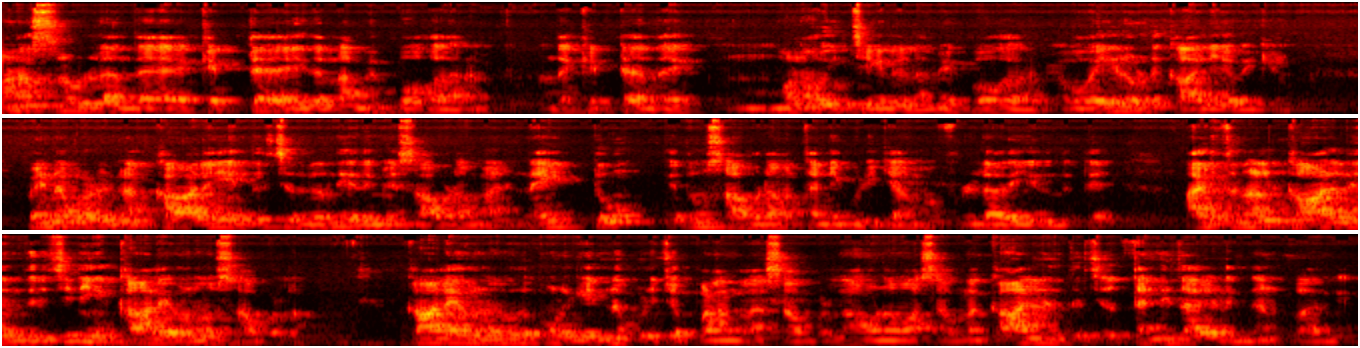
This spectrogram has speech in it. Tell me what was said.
மனசில் உள்ள அந்த கெட்ட இதெல்லாமே போக ஆரம்பிக்கும். அந்த கெட்ட அந்த மனோ இச்சைகள் எல்லாமே போக ஆரம்பிக்கும். வயிறை வந்து காலியாக வைக்கணும். இப்போ என்ன பண்ணுறதுன்னா காலை எந்திரிச்சதுலேருந்து எதுவுமே சாப்பிடாம நைட்டும் எதுவும் சாப்பிடாம தண்ணி குடிக்காமல் ஃபுல்லாகவே இருந்துட்டு அடுத்த நாள் காலையில் எழுந்திரிச்சு நீங்கள் காலை உணவு சாப்பிடலாம். காலை உணவு உங்களுக்கு என்ன பிடிச்ச பழங்களாக சாப்பிடலாம் உணவாக சாப்பிடலாம். காலையில் எழுந்திரிச்சது தண்ணி தாக எடுக்குதான்னு பாருங்கள்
